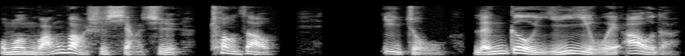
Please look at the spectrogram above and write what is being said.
我们往往是想去创造一种能够引以为傲的。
